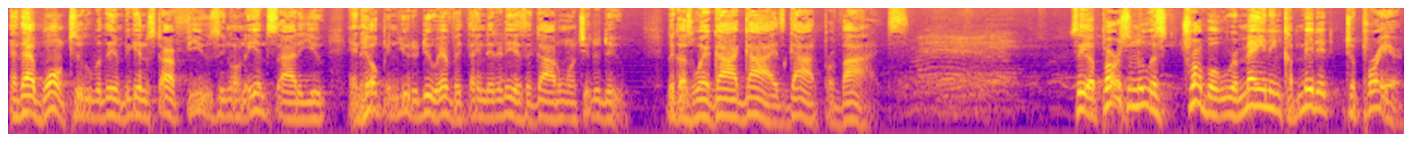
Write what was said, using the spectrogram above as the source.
And that want to will then begin to start fusing on the inside of you and helping you to do everything that it is that God wants you to do. Because where God guides, God provides. See, a person who is troubled remaining committed to prayer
